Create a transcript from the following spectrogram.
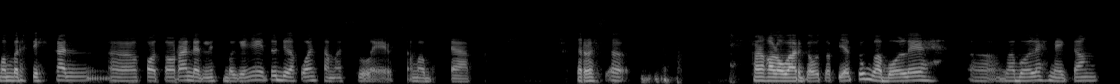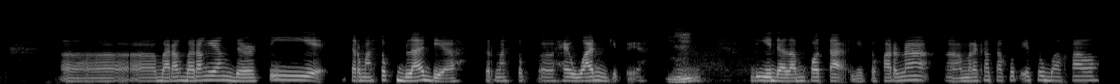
membersihkan uh, kotoran dan lain sebagainya itu dilakukan sama slave, sama budak. Terus uh, kalau warga utopia tuh nggak boleh nggak uh, boleh megang barang-barang uh, yang dirty termasuk blood ya, termasuk uh, hewan gitu ya. Hmm. di dalam kota gitu karena uh, mereka takut itu bakal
